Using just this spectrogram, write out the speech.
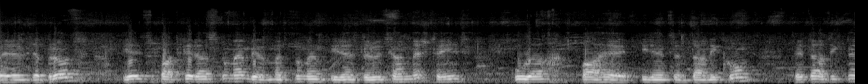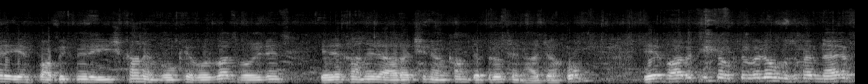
բերել դպրոց։ Ես պատկերացնում եմ եւ մտնում եմ իրենց դրության մեջ, թե ինչ ուրախ պահ է իրենց ընտանիքում, հետադիկները եւ պապիկները ինչքան են ողջավորված, որ իրենց երեխաները առաջին անգամ դպրոց են հաճախում եւ առիթից օգտվելով ուզում եմ նաեւ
